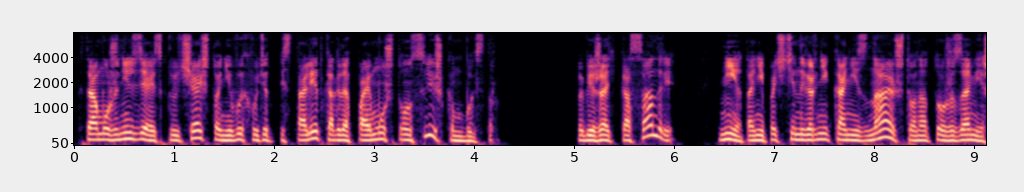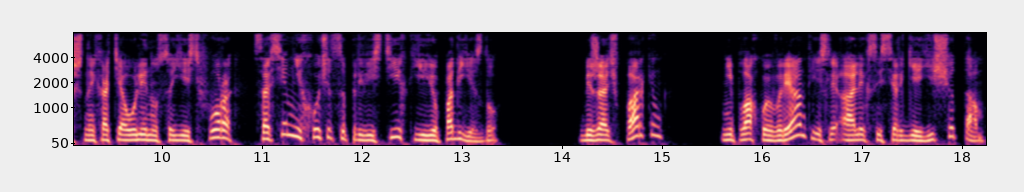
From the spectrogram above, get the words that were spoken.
К тому же нельзя исключать, что они выхватят пистолет, когда поймут, что он слишком быстр. Побежать к Кассандре? Нет, они почти наверняка не знают, что она тоже замешана, и хотя у Линуса есть фора, совсем не хочется привести их к ее подъезду. Бежать в паркинг? Неплохой вариант, если Алекс и Сергей еще там.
